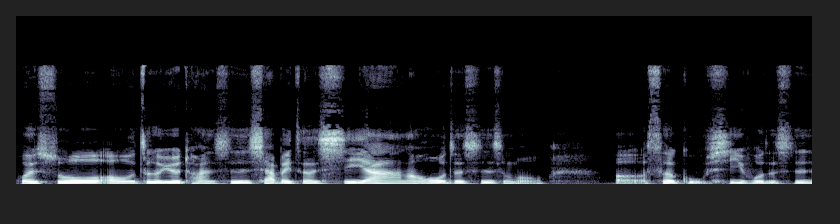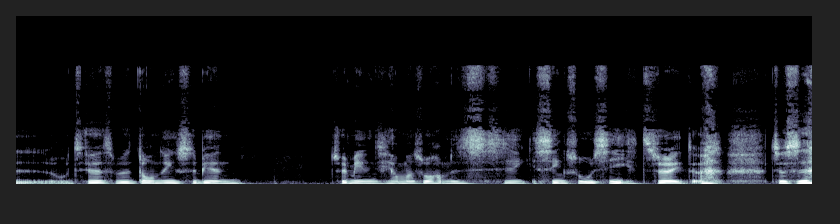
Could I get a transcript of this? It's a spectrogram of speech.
会说哦，这个乐团是下北泽系啊，然后或者是什么呃涩谷系，或者是我记得是不是东京事变最明显，他们说他们是新新宿系之类的，就是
